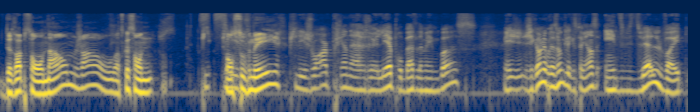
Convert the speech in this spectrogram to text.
drop son âme, genre, ou en tout cas son, Puis- son puis- souvenir? Puis les joueurs prennent un relais pour battre le même boss. Mais j'ai comme l'impression que l'expérience individuelle va être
